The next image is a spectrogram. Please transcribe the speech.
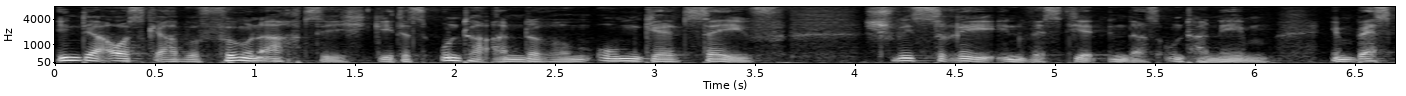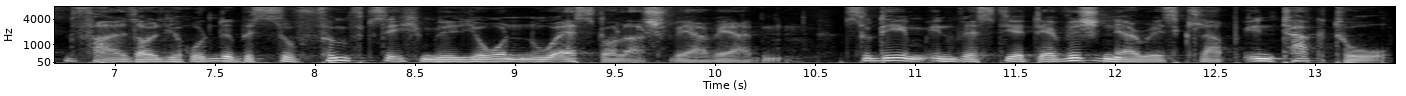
In der Ausgabe 85 geht es unter anderem um GetSafe. Swiss Re investiert in das Unternehmen. Im besten Fall soll die Runde bis zu 50 Millionen US-Dollar schwer werden. Zudem investiert der Visionaries Club in Takto.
